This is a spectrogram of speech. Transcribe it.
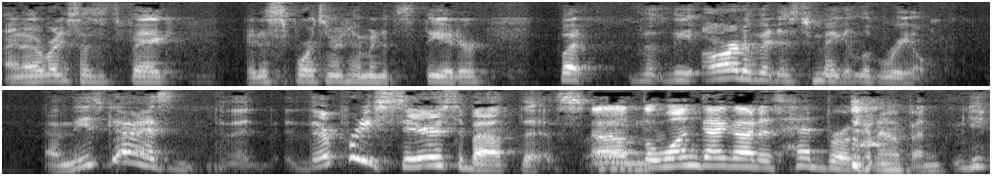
I know everybody says it's fake. It is sports entertainment. It's theater. But the, the art of it is to make it look real. And these guys, they're pretty serious about this. Uh, Um, the one guy got his head broken open. yeah,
